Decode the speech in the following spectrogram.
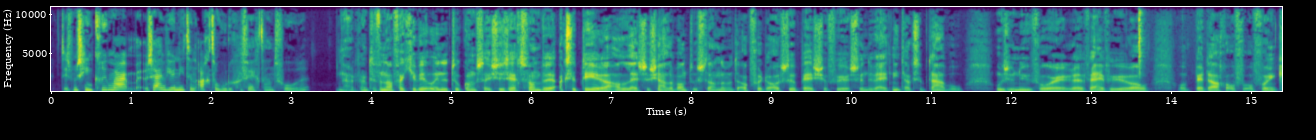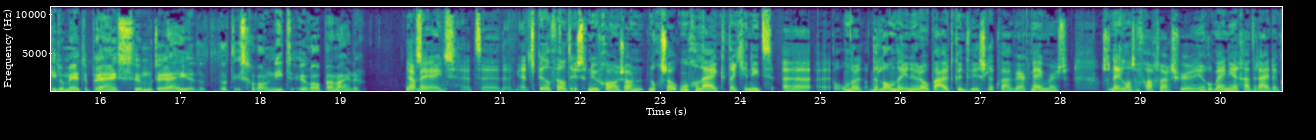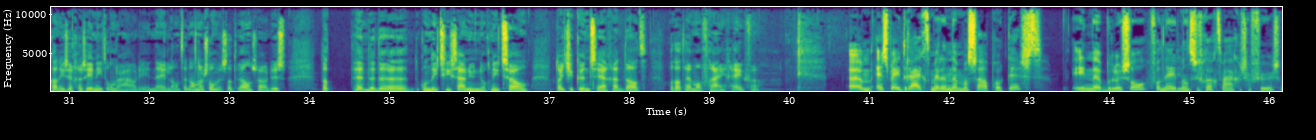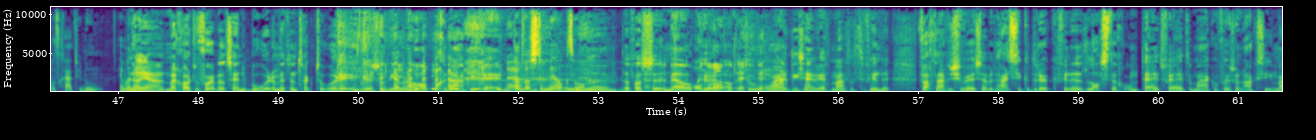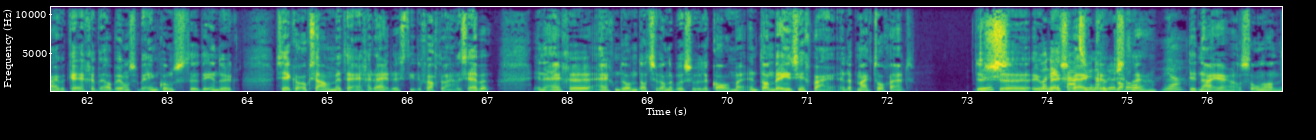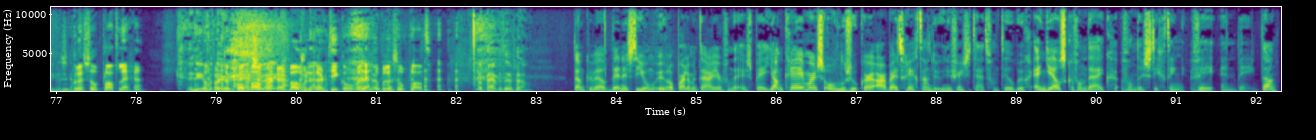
Het is misschien cru, maar zijn we hier niet een achterhoedegevecht aan het voeren? Nou, het hangt er vanaf wat je wil in de toekomst. Als je zegt van we accepteren allerlei sociale wantoestanden... want ook voor de Oost-Europese chauffeurs vinden wij het niet acceptabel... hoe ze nu voor eh, 5 euro per dag of, of voor een kilometerprijs uh, moeten rijden. Dat, dat is gewoon niet Europa waardig. Ja, mee eens. Het, uh, het speelveld is nu gewoon zo, nog zo ongelijk dat je niet uh, onder de landen in Europa uit kunt wisselen qua werknemers. Als een Nederlandse vrachtwagenchauffeur in Roemenië gaat rijden, kan hij zijn gezin niet onderhouden in Nederland. En andersom is dat wel zo. Dus dat, de, de, de condities zijn nu nog niet zo dat je kunt zeggen dat we dat helemaal vrijgeven. Um, ehm, SP dreigt met een massaal protest in Brussel van Nederlandse vrachtwagenchauffeurs. Wat gaat u doen? En wanneer? Nou ja, mijn grote voorbeeld zijn de boeren met hun tractoren in Brussel. Die hebben een hoop gedaan gekregen. Dat was de melk, toch? Uh, dat was ja, uh, melk uh, af en toe, ja. maar die zijn rechtmatig te vinden. Vrachtwagenchauffeurs hebben het hartstikke druk. Vinden het lastig om tijd vrij te maken voor zo'n actie. Maar we kregen wel bij onze bijeenkomst de indruk... zeker ook samen met de eigen rijders die de vrachtwagens hebben... in eigen eigendom dat ze wel naar Brussel willen komen. En dan ben je zichtbaar. En dat maakt toch uit. Dus, dus uh, Europese wijk naar Brussel? platleggen. Ja? Dit najaar, als de onderhandelingen zijn. Brussel platleggen. In ieder geval dat wordt de kop over boven het artikel. We leggen Brussel plat. Wat mij betreft wel. Dank u wel. Dennis de Jong, Europarlementariër van de SP. Jan Kremers, onderzoeker arbeidsrecht aan de Universiteit van Tilburg. En Jelske van Dijk van de stichting VNB. Dank.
